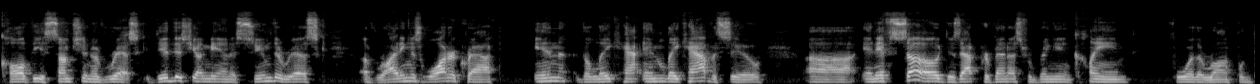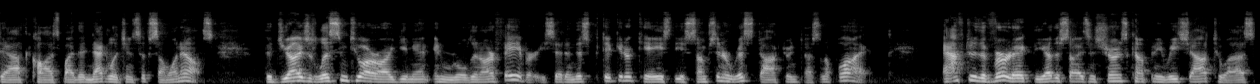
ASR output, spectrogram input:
called the assumption of risk. Did this young man assume the risk of riding his watercraft in the lake ha- in Lake Havasu? Uh, and if so, does that prevent us from bringing a claim for the wrongful death caused by the negligence of someone else? The judge listened to our argument and ruled in our favor. He said, in this particular case, the assumption of risk doctrine doesn't apply. After the verdict, the other side's insurance company reached out to us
